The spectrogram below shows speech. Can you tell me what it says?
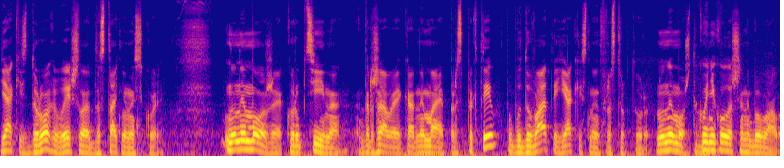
якість дороги вийшла достатньо низькою. Ну не може корупційна держава, яка не має перспектив, побудувати якісну інфраструктуру. Ну не може. Такого ніколи ще не бувало.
